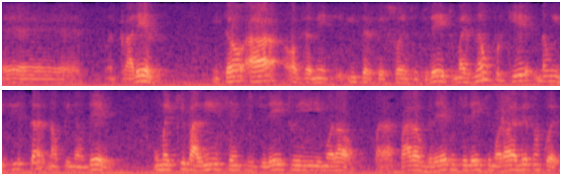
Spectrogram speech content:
uh, clareza então, há, obviamente, imperfeições do direito, mas não porque não exista, na opinião dele, uma equivalência entre direito e moral. Para, para o grego, direito e moral é a mesma coisa.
